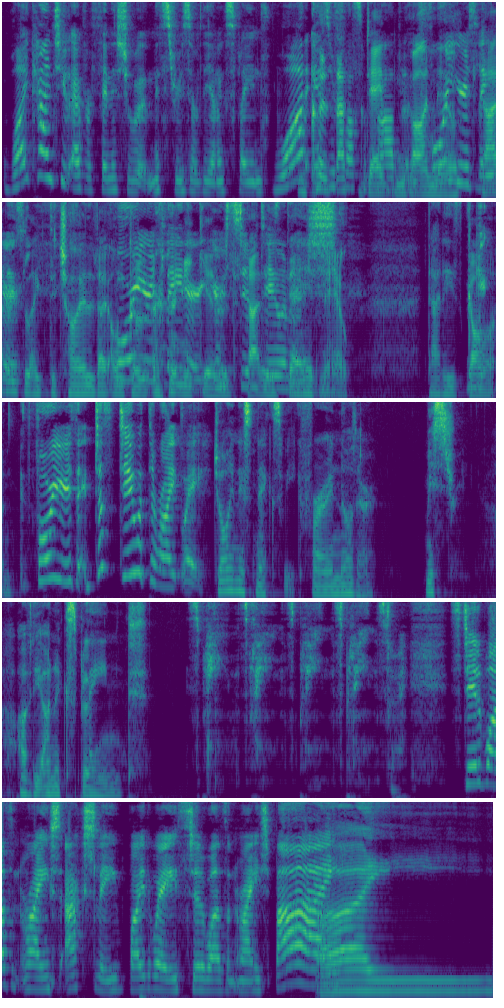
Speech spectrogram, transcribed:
Why can't you ever finish with Mysteries of the Unexplained? What is because your that's fucking dead problem? and gone Four now. years later. That is like the child that Four Uncle years Ernie later, killed. you're still That is doing dead it. now. That is gone. Four years just do it the right way. Join us next week for another mystery of the unexplained. Still wasn't right, actually. By the way, still wasn't right. Bye. Bye.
